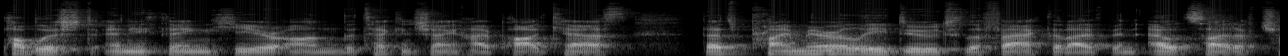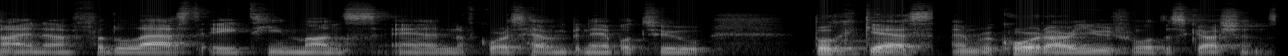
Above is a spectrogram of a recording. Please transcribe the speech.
published anything here on the Tech in Shanghai podcast. That's primarily due to the fact that I've been outside of China for the last 18 months and, of course, haven't been able to book guests and record our usual discussions.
